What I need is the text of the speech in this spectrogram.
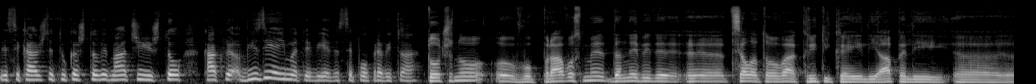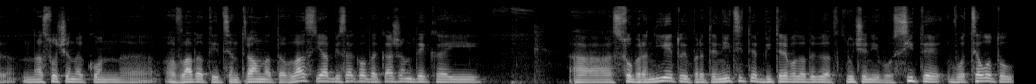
да се кажете тука што ве мачи и што каква визија имате вие да се поправи тоа. Точно во право сме да не биде е, целата оваа критика или апели е, насочена кон владата и централната власт. Ја би сакал да кажам дека и а, собранието и претениците би требало да бидат вклучени во сите, во целото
